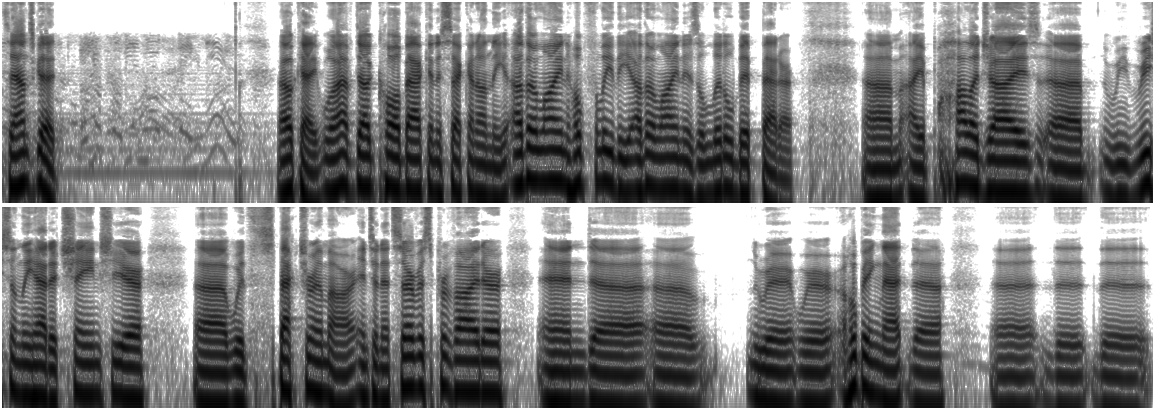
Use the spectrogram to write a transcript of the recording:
Sounds good. Okay, we'll have Doug call back in a second on the other line. Hopefully, the other line is a little bit better. Um, I apologize. Uh, we recently had a change here uh, with Spectrum, our internet service provider, and uh, uh, we're we're hoping that uh, uh, the the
